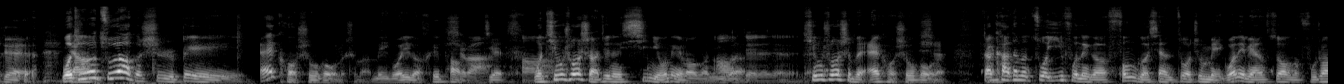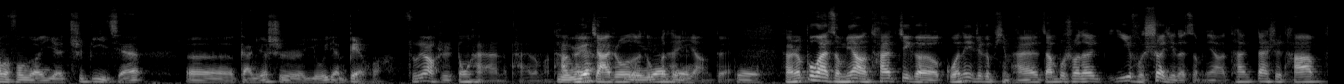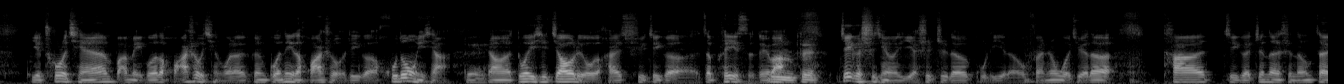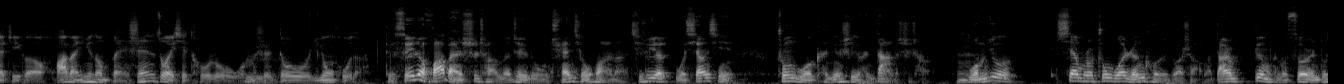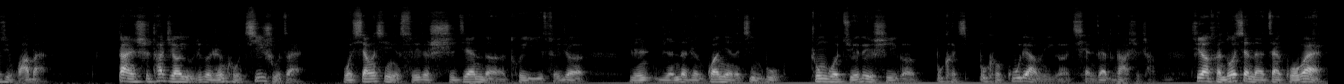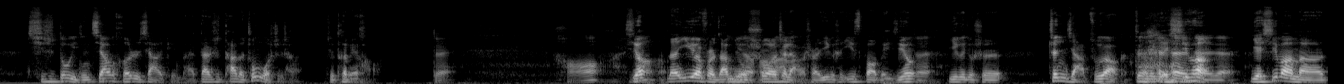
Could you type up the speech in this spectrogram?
对，我听说 Zuok 是被 Echo 收购了，是吗？美国一个 Hip Hop 街，我听说是啊，就那个犀牛那个 logo 那个，对对对对，听说是被 Echo 收购了。但看他们做衣服那个风格，现在做就美国那边 Zuok 的服装的风格也是比以前，呃，感觉是有一点变化。主要是东海岸的牌子嘛，它跟加州的都不太一样，对。对，反正不管怎么样，它这个国内这个品牌，咱不说它衣服设计的怎么样，它但是它也出了钱，把美国的滑手请过来，跟国内的滑手这个互动一下，对，然后多一些交流，还去这个 The Place，对吧？嗯，对，这个事情也是值得鼓励的。反正我觉得他这个真的是能在这个滑板运动本身做一些投入，我们是都拥护的。对，随着滑板市场的这种全球化呢，其实也我相信中国肯定是一个很大的市场。我们就先不说中国人口有多少吧，当然并不可能所有人都去滑板，但是他只要有这个人口基数在，我相信随着时间的推移，随着人人的这个观念的进步，中国绝对是一个不可不可估量的一个潜在的大市场。就像很多现在在国外其实都已经江河日下的品牌，但是它的中国市场就特别好。对，好，行，那一月份咱们就说了啊这两个事儿，一个是 eSport 北京，对一个就是真假 Zoyok 对，也希望也希望呢，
